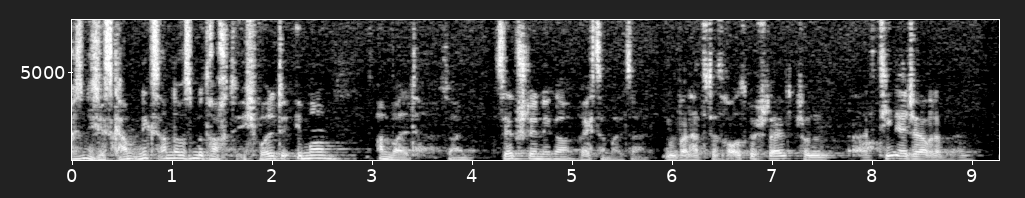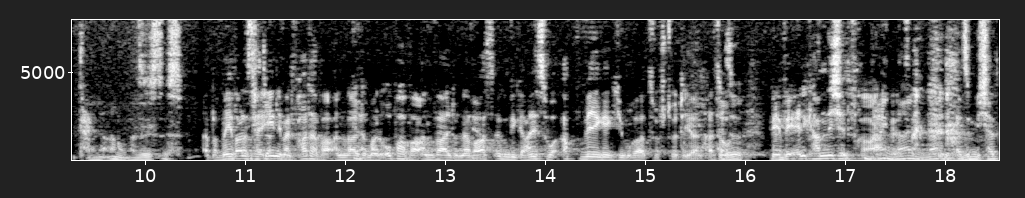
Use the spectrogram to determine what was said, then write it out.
weiß nicht, es kam nichts anderes in Betracht. Ich wollte immer Anwalt sein. Selbstständiger Rechtsanwalt sein. Und wann hat sich das rausgestellt? Schon als Teenager oder? Keine Ahnung. Also es ist. Aber bei mir war das ja ähnlich. Mein Vater war Anwalt ja. und mein Opa war Anwalt und da ja. war es irgendwie gar nicht so abwegig, Jura zu studieren. Also, also BWL kam nicht in Frage. Nein, nein, nein. Also mich hat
